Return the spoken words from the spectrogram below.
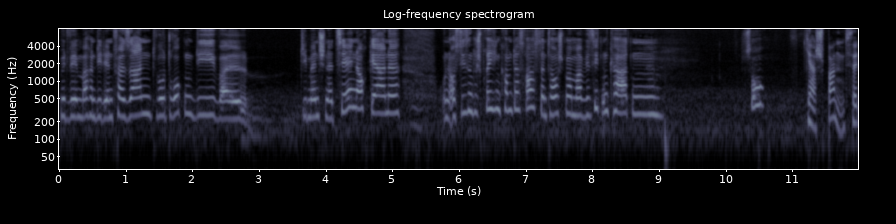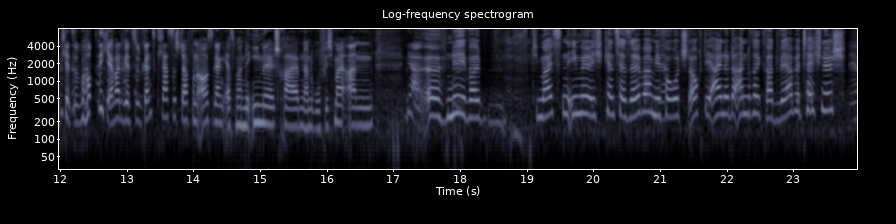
mit wem machen die den Versand, wo drucken die, weil die Menschen erzählen auch gerne. Und aus diesen Gesprächen kommt das raus. Dann tauscht man mal Visitenkarten. So, ja, spannend. Das hätte ich jetzt überhaupt nicht erwartet. Wir sind ganz klassisch davon ausgegangen, erstmal eine E-Mail schreiben, dann rufe ich mal an. Ja. Äh, nee, weil die meisten E-Mail, ich kenne es ja selber, mir ja. verrutscht auch die eine oder andere, gerade werbetechnisch. Ja.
